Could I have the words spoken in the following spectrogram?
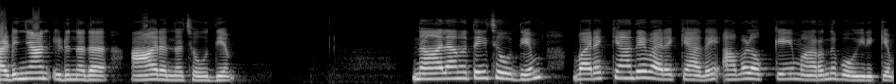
കടിഞ്ഞാൻ ഇടുന്നത് ആരെന്ന ചോദ്യം. നാലാമത്തെ ചോദ്യം വരയ്ക്കാതെ വരയ്ക്കാതെ അവളൊക്കെ മറന്നു പോയിരിക്കും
